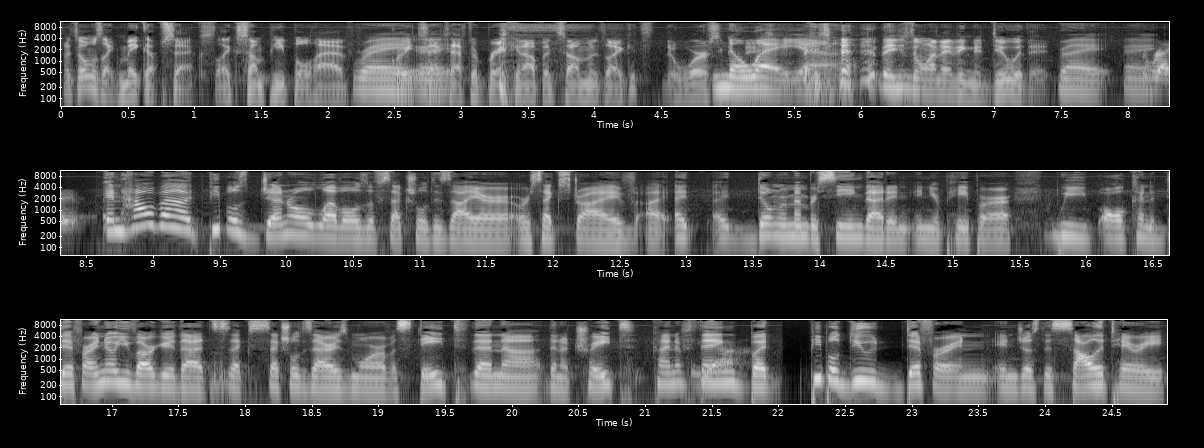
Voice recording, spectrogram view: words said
It's almost like makeup sex. Like some people have Right, great sex after breaking up, and some it's like it's the worst. No They- way, yeah. they just don't want anything to do with it. Right, right. Right. And how about Uh, people's general levels of sexual desire or sex drive? I, I, I don't remember seeing that in, in your paper. We all kind of differ. I know you've argued that sex, sexual desire is more of a state than a, than a trait kind of thing, Yeah. but people do differ in, in just this solitary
